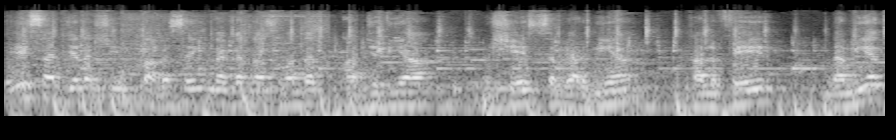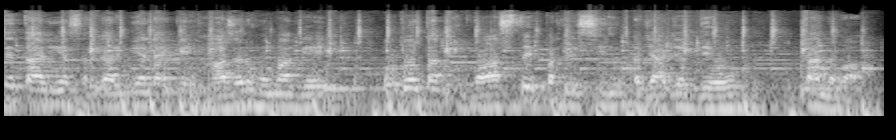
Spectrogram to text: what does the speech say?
ਇਹ ਸਨ ਜ਼ਿਲ੍ਹਾ ਸ਼ਹੀਦ ਭਗਤ ਸਿੰਘ ਨਗਰ ਨਾਲ ਸੰਬੰਧਿਤ ਅੱਜ ਦੀਆਂ ਵਿਸ਼ੇਸ਼ ਸਰਗਰਮੀਆਂ ਕੱਲ ਫੇਰ ਨਵੀਆਂ ਤੇ ਤਾਜ਼ੀਆਂ ਸਰਗਰਮੀਆਂ ਲੈ ਕੇ ਹਾਜ਼ਰ ਹੋਵਾਂਗੇ। ਉਦੋਂ ਤੱਕ ਵਾਸਤੇ ਪਰਦੇਸੀ ਨੂੰ ਇਜਾਜ਼ਤ ਦਿਓ। ਧੰਨਵਾਦ।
